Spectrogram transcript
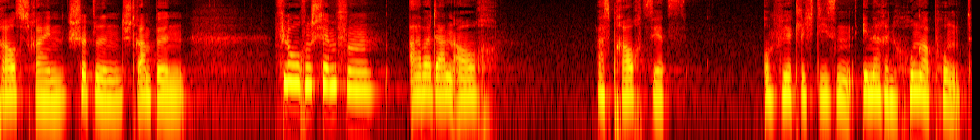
Rausschreien, schütteln, strampeln, fluchen, schimpfen, aber dann auch, was braucht es jetzt, um wirklich diesen inneren Hungerpunkt,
